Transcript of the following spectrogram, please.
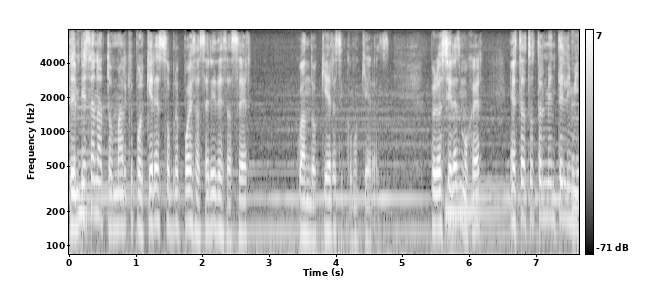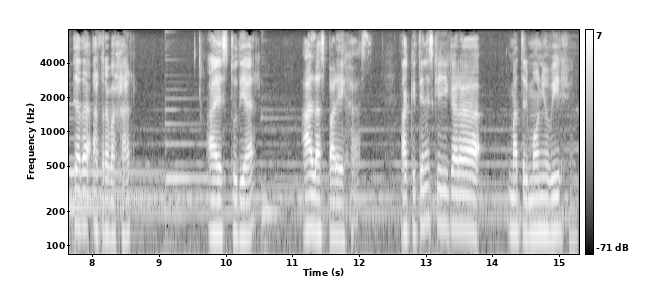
Te empiezan a tomar que porque eres hombre puedes hacer y deshacer cuando quieras y como quieras. Pero si eres mujer, estás totalmente limitada a trabajar, a estudiar, a las parejas, a que tienes que llegar a matrimonio virgen.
